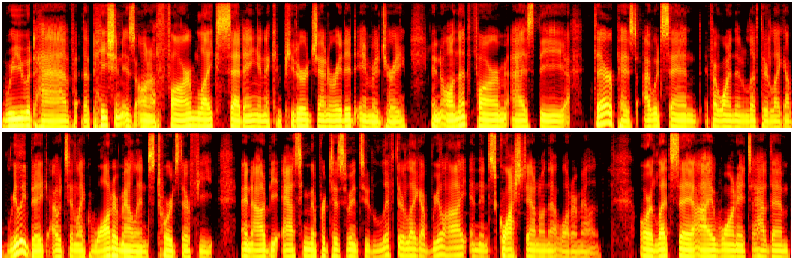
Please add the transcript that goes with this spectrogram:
We would have the patient is on a farm like setting in a computer generated imagery. And on that farm, as the therapist, I would send, if I wanted them to lift their leg up really big, I would send like watermelons towards their feet. And I would be asking the participant to lift their leg up real high and then squash down on that watermelon. Or let's say I wanted to have them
